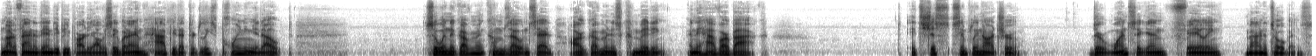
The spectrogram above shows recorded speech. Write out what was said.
not a fan of the NDP party, obviously, but I am happy that they're at least pointing it out. So when the government comes out and said, our government is committing and they have our back, it's just simply not true. They're once again failing Manitobans.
